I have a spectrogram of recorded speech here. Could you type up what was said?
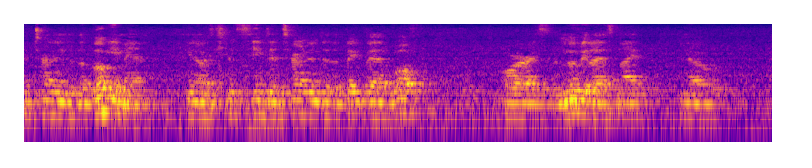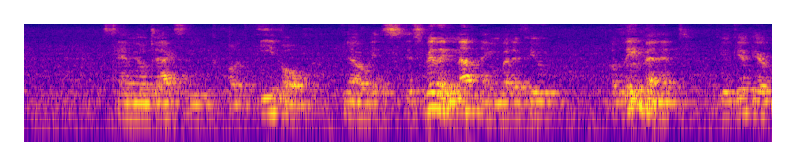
can turn into the boogeyman. You know, it can seem to turn into the big bad wolf. Or as the movie last night, you know, Samuel Jackson called it evil. You know, it's it's really nothing, but if you believe in it, if you give your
